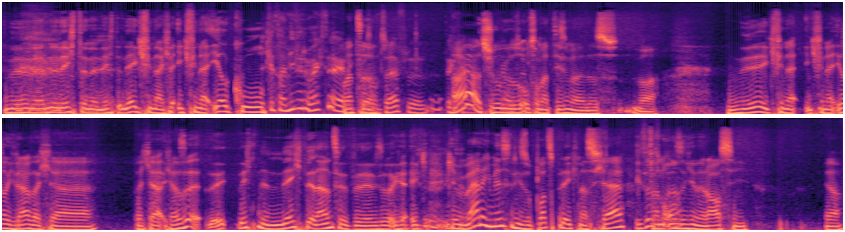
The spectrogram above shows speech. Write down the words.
Nee, nee, nee, echt, nee, echt. Nee, ik vind dat, ik vind dat heel cool. Ik had dat niet verwacht eigenlijk. Wat, ik was aan eh? Ah ja, het is gewoon dat is automatisme. Dat is. Nee, ik vind, dat, ik vind dat heel graag dat je... Dat jij, echt een echte. Zo, Ik, ik, ik ken weinig mensen die zo plat spreken als jij van onze generatie. Ja.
